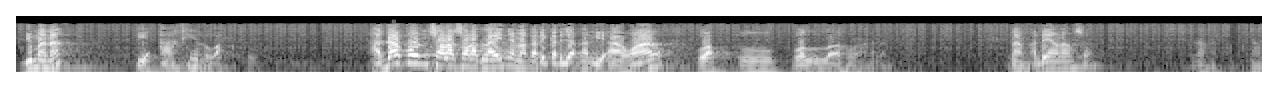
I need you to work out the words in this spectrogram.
di mana? Di akhir waktu. Adapun sholat-sholat lainnya maka dikerjakan di awal waktu. Wallahu a'lam. Nah, ada yang langsung? Nah, nah.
